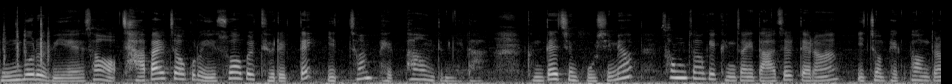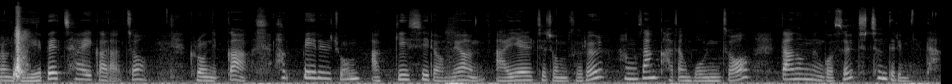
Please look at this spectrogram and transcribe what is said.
공부를 위해서 자발적으로 이 수업을 들을 때 2,100파운드입니다. 근데 지금 보시면 성적이 굉장히 낮을 때랑 2100파운드랑 4배 차이가 나죠. 그러니까 학비를 좀 아끼시려면 IELTS 점수를 항상 가장 먼저 따놓는 것을 추천드립니다.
